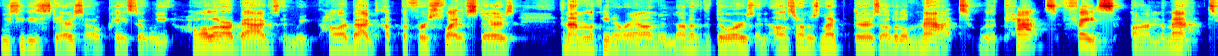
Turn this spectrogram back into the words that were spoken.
we see these stairs. So, okay, so we haul our bags and we haul our bags up the first flight of stairs. And I'm looking around and none of the doors. And all of a sudden, was like there's a little mat with a cat's face on the mat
